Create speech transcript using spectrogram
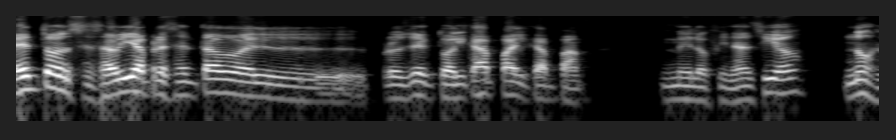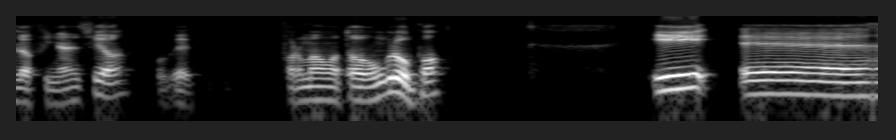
entonces, había presentado el proyecto al CAPA, el CAPA me lo financió, nos lo financió, porque formamos todo un grupo, y eh,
